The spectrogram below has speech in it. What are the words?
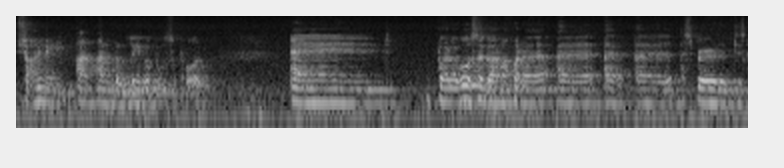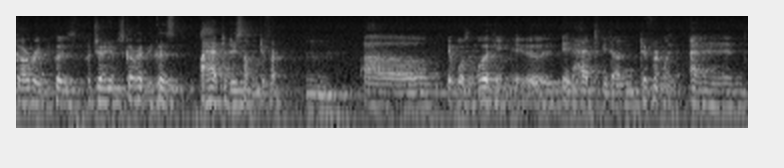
shown me un- unbelievable support. And but I've also gone off on a, a, a, a spirit of discovery because a journey of discovery because I had to do something different. Mm. Um, it wasn't working. It, it had to be done differently, and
